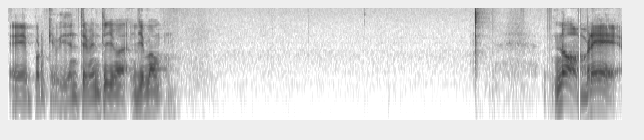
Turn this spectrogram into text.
eh, porque evidentemente lleva, lleva... No, hombre,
